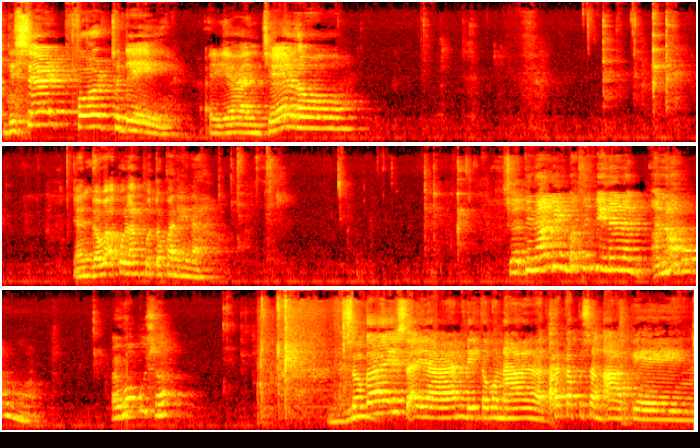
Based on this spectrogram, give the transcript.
Dessert for today. Ayan, jello. Yan, gawa ko lang po to kanina. Sa tinaling, ba't hindi na nag, ano? Ewan ko siya. So guys, ayan, dito ko na nagtatapos ang aking...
